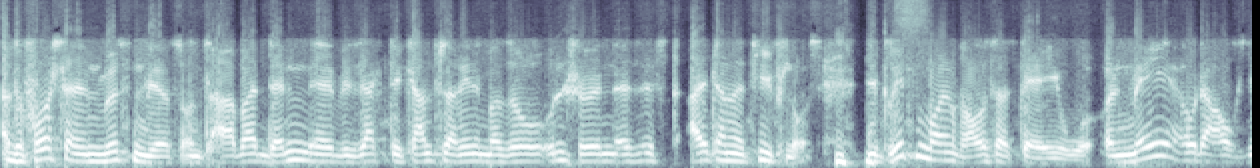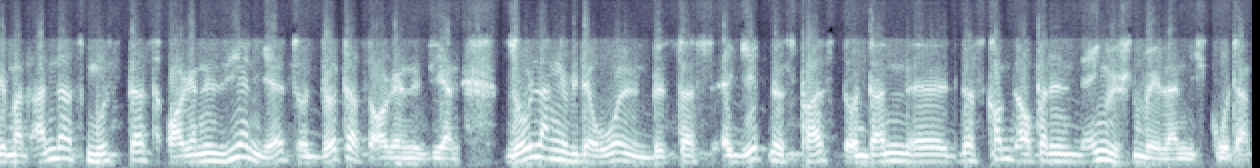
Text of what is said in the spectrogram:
Also vorstellen müssen wir es uns aber, denn äh, wie sagt die Kanzlerin immer so unschön, es ist alternativlos. Die Briten wollen raus aus der EU und May oder auch jemand anders muss das organisieren jetzt und wird das organisieren. So lange wiederholen, bis das Ergebnis passt und dann, äh, das kommt auch bei den englischen Wählern nicht gut an.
